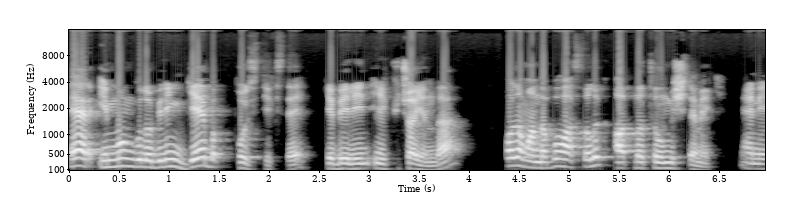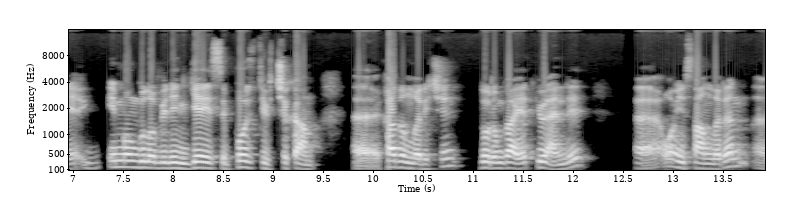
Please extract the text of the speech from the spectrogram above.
Eğer immunglobulin G pozitifse gebeliğin ilk 3 ayında o zaman da bu hastalık atlatılmış demek. Yani immunglobulin G'si pozitif çıkan e, kadınlar için durum gayet güvenli. E, o insanların e,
